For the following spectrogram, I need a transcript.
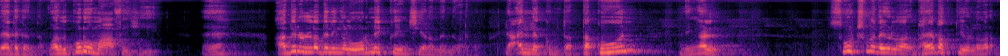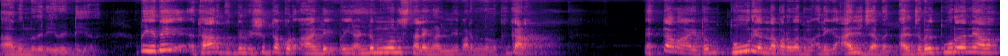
വേദഗ്രന്ഥം. അത് കുറു മാഫിഹി അതിലുള്ളത് നിങ്ങൾ ഓർമ്മിക്കുകയും ചെയ്യണമെന്ന് പറഞ്ഞു. ലാല്ലക്കും തത്തക്കൂൻ നിങ്ങൾ സൂക്ഷ്മതയുള്ളവർ ഭയഭക്തിയുള്ളവർ ആകുന്നതിന് വേണ്ടിയാണ്. അപ്പോൾ ഇത് യഥാർത്ഥത്തിൽ വിശുദ്ധ ഖുർആാനിൽ ഇപ്പോൾ ഈ രണ്ട് മൂന്ന് സ്ഥലങ്ങളിൽ പറഞ്ഞ് നമുക്ക് കാണാം. വ്യക്തമായിട്ടും തൂർ എന്ന പർവതം അല്ലെങ്കിൽ അൽ ജബൽ അൽ ജബൽ തൂർ തന്നെ ആവാം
